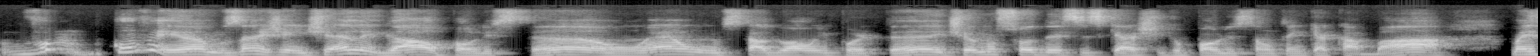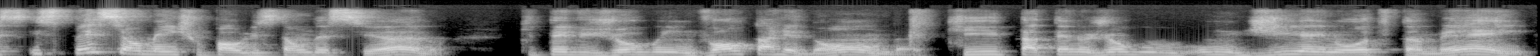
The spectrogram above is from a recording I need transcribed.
vamos, convenhamos, né, gente? É legal o Paulistão, é um estadual importante. Eu não sou desses que acham que o Paulistão tem que acabar, mas especialmente o Paulistão desse ano, que teve jogo em volta redonda, que tá tendo jogo um dia e no outro também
